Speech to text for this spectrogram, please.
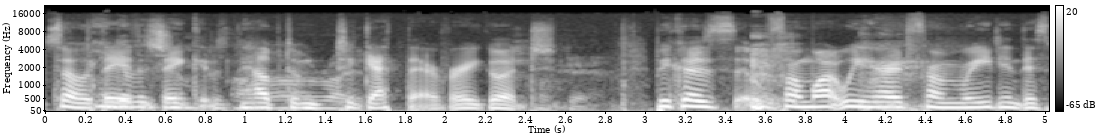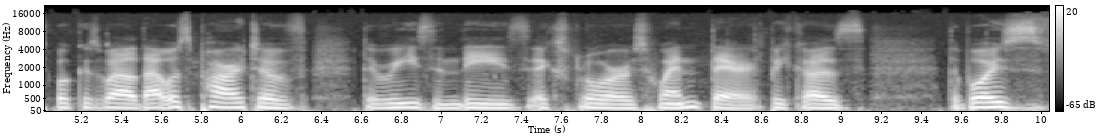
So they, it they could help them Ah, to get there. Very good. Okay. Because from what we heard from reading this book as well, that was part of the reason these explorers went there because the boys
